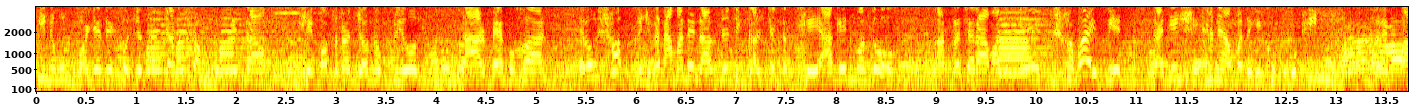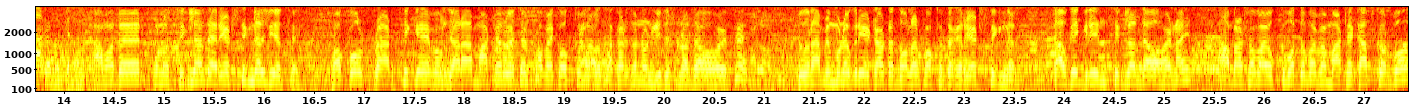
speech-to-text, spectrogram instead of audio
তৃণমূল পর্যায়ে দেখো যে তার জনসম্পর্কিতা সে কতটা জনপ্রিয় তার ব্যবহার এবং সব কিছু কারণ আমাদের রাজনৈতিক কালচার তো সেই আগের মতো। আর তাছাড়া আমাদেরকে সবাই বিয়ের কাজেই সেখানে আমাদেরকে খুব কঠিনভাবে পার হতে হয় আমাদের কোনো সিগন্যাল দেয় রেড সিগন্যাল দিয়েছে। সকল প্রার্থীকে এবং যারা মাঠে রয়েছে, সবাইকে ঐক্যবদ্ধ থাকার জন্য নির্দেশনা দেওয়া হয়েছে। সুতরাং আমি মনে করি এটা একটা দলের পক্ষ থেকে রেড সিগন্যাল। কাউকে গ্রিন সিগন্যাল দেওয়া হয় নাই। আমরা সবাই ঐক্যবদ্ধভাবে মাঠে কাজ করব।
